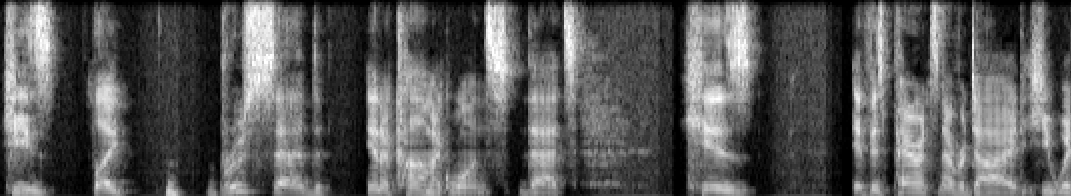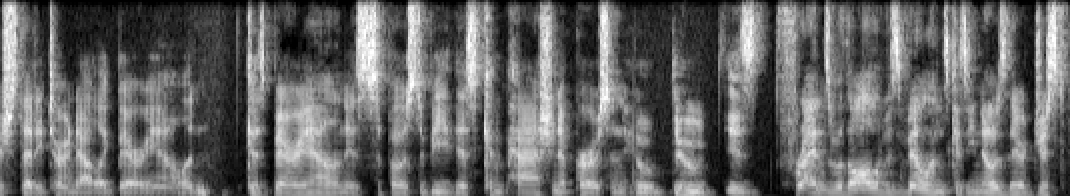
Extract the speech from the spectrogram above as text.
he's like Bruce said in a comic once that his if his parents never died, he wished that he turned out like Barry Allen because Barry Allen is supposed to be this compassionate person who who is friends with all of his villains because he knows they're just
